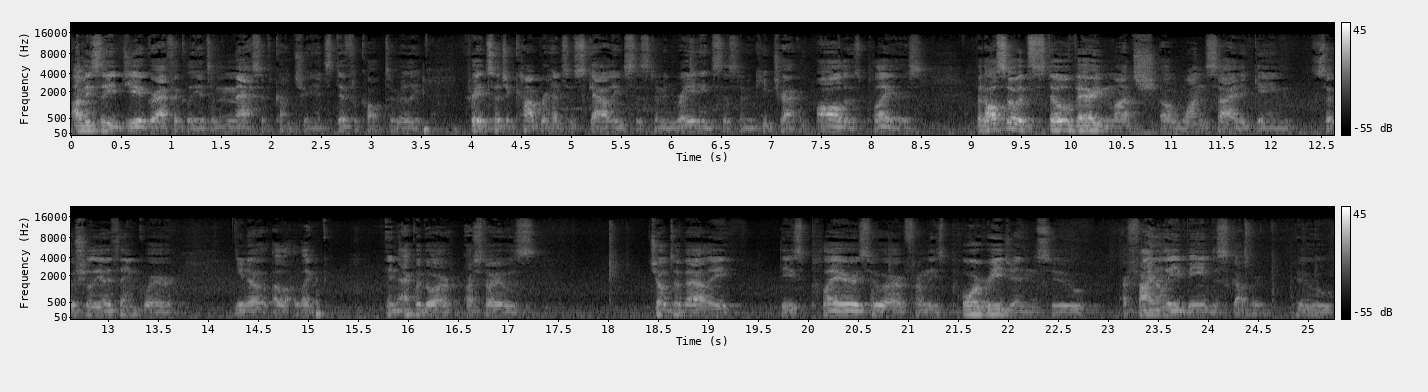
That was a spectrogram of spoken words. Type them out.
obviously, geographically, it's a massive country, and it's difficult to really create such a comprehensive scouting system and rating system and keep track of all those players. But also, it's still very much a one sided game socially, I think, where, you know, like in Ecuador, our story was Chota Valley, these players who are from these poor regions who are finally being discovered. Who,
